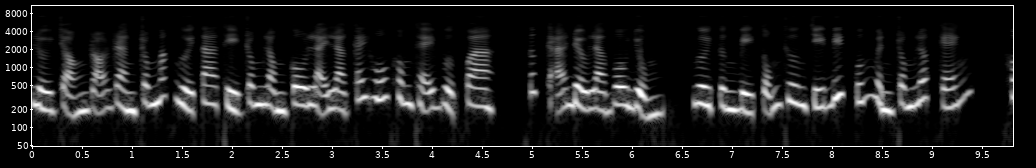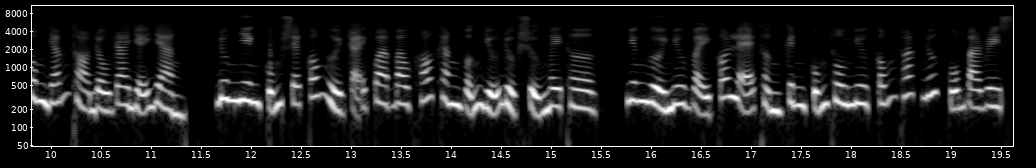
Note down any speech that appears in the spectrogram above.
lựa chọn rõ ràng trong mắt người ta thì trong lòng cô lại là cái hố không thể vượt qua, tất cả đều là vô dụng, người từng bị tổn thương chỉ biết quấn mình trong lớp kén, không dám thò đầu ra dễ dàng đương nhiên cũng sẽ có người trải qua bao khó khăn vẫn giữ được sự ngây thơ, nhưng người như vậy có lẽ thần kinh cũng thô như cống thoát nước của Paris,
